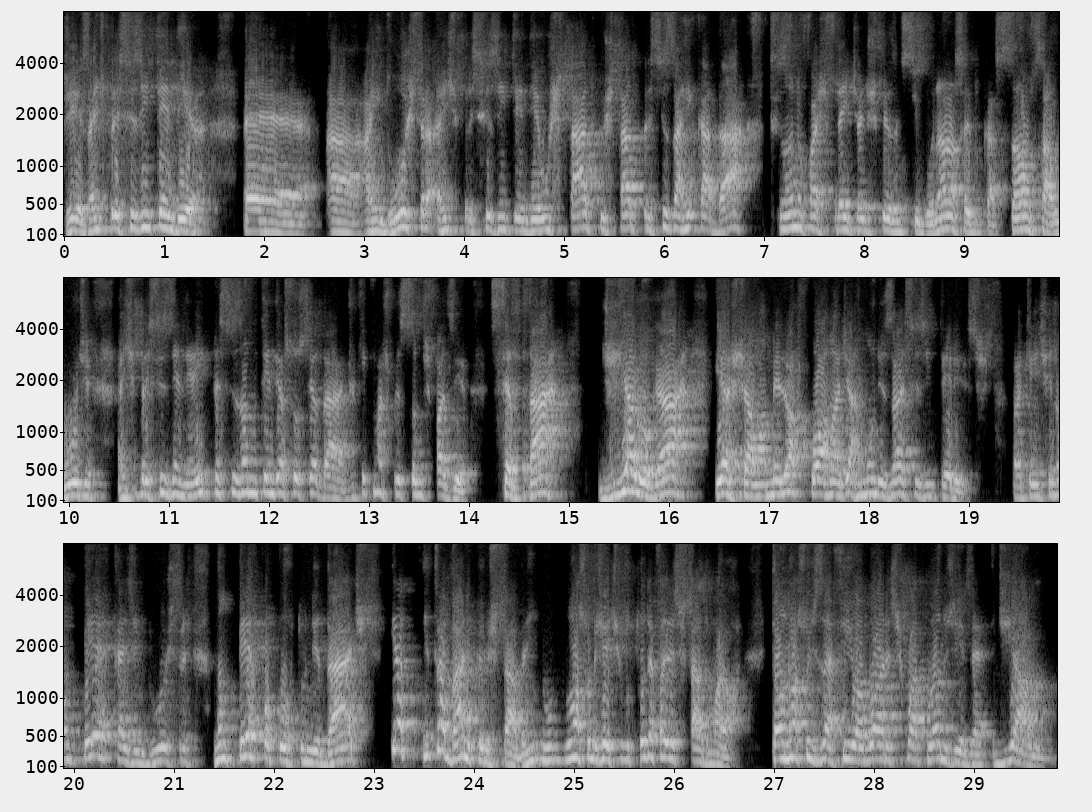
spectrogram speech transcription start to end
Gente, a gente precisa entender é, a, a, indústria, a gente precisa entender o Estado, que o Estado precisa arrecadar, senão não faz frente à despesa de segurança, educação, saúde. A gente precisa entender, e precisamos entender a sociedade. O que, que nós precisamos fazer? Sentar, dialogar e achar uma melhor forma de harmonizar esses interesses, para que a gente não perca as indústrias, não perca oportunidades e, e trabalhe pelo Estado. O nosso objetivo todo é fazer esse Estado maior. Então, nosso desafio agora, esses quatro anos, é diálogo.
